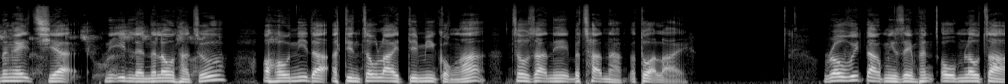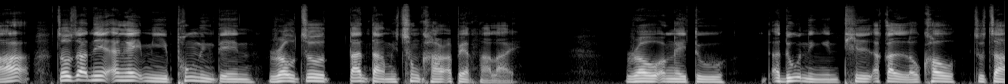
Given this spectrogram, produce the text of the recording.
na ngai chia ni in la na lo na chu เราวิตักมีเซมพันโอมเราจ๋าเจ้าจะนี่ไงมีพงหนึ่งเตนเราจูตันต่างมีชงคารอเปียกนาไลเราไงตูอดูหนึ่งอินทิลอากาศเราเข้าจูจ้า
